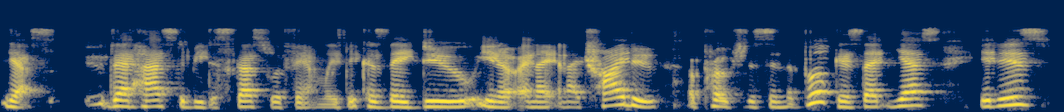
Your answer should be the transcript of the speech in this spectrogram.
Yes that has to be discussed with families because they do, you know, and I and I try to approach this in the book is that yes, it is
